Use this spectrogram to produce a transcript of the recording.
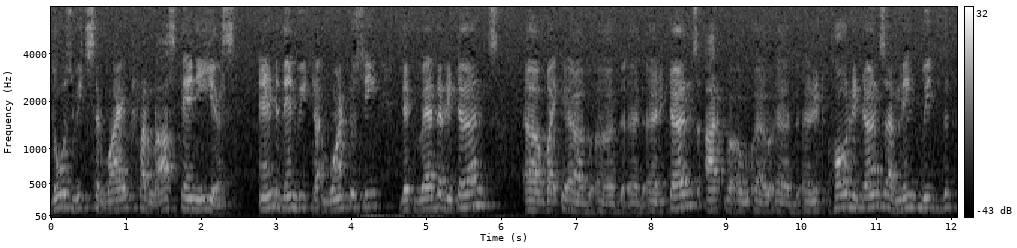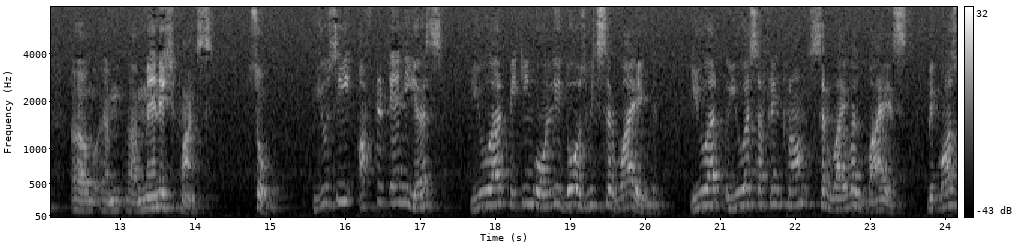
Those which survived for last 10 years. And then we want to see that whether returns uh, by uh, uh, returns are how returns are linked with um, um, managed funds. So you see after 10 years you are picking only those which survived you are you are suffering from survival bias because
